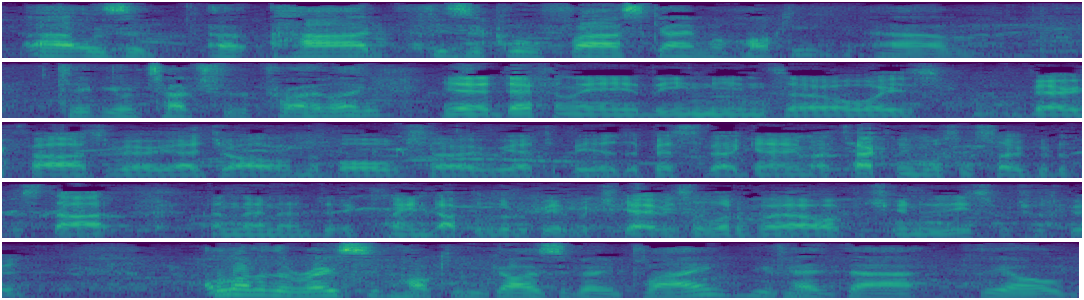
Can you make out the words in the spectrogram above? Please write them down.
Uh, it was a, a hard, physical, fast game of hockey. Um, keep you in touch for the Pro League. Yeah, definitely. The Indians are always very fast, very agile on the ball. So we had to be at the best of our game. Our tackling wasn't so good at the start, and then it cleaned up a little bit, which gave us a lot of uh, opportunities, which was good. A lot of the recent hockey guys have been playing, you've had uh, the old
